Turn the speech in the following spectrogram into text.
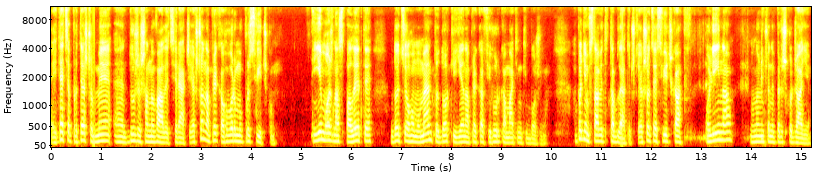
Йдеться про те, щоб ми е, дуже шанували ці речі. Якщо, наприклад, говоримо про свічку, її можна спалити до цього моменту, доки є, наприклад, фігурка матінки Божої, а потім вставити таблеточки. Якщо ця свічка олійна, воно нічого не перешкоджає.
